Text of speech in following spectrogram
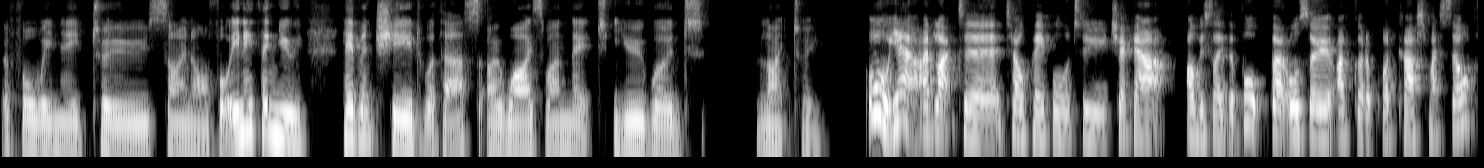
before we need to sign off, or anything you haven't shared with us, oh wise one, that you would like to. Oh, yeah. I'd like to tell people to check out obviously the book, but also I've got a podcast myself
